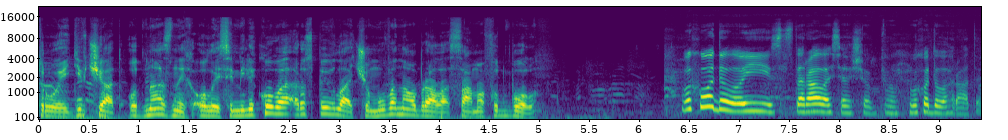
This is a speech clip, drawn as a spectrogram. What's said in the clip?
троє дівчат. Одна з них Олеся Мілякова розповіла, чому вона обрала саме футбол. Виходило і старалася, щоб виходило грати.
